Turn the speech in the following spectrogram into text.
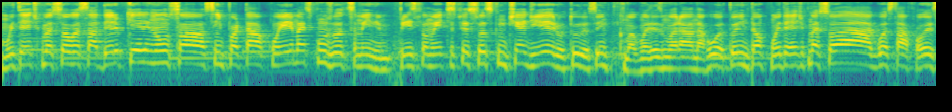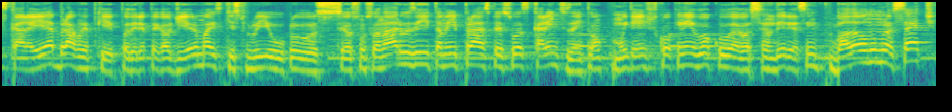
muita gente começou a gostar dele porque ele não só se importava com ele, mas com os outros também. Né? Principalmente as pessoas que não tinham dinheiro, tudo assim. Como algumas vezes moravam na rua, tudo. Então, muita gente começou a gostar. Falou, esse cara aí é bravo, né? Porque poderia pegar o dinheiro, mas distribuiu pros seus funcionários e também para as pessoas carentes, né? Então, muita gente ficou que nem louco gostando dele assim. Balão número 7,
